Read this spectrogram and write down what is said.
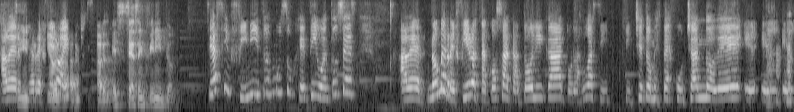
a ver, me refiero a... se hace infinito. Se hace infinito, es muy subjetivo. Entonces, a ver, no me refiero a esta cosa católica, por las dudas si Pichetto me está escuchando, de el,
